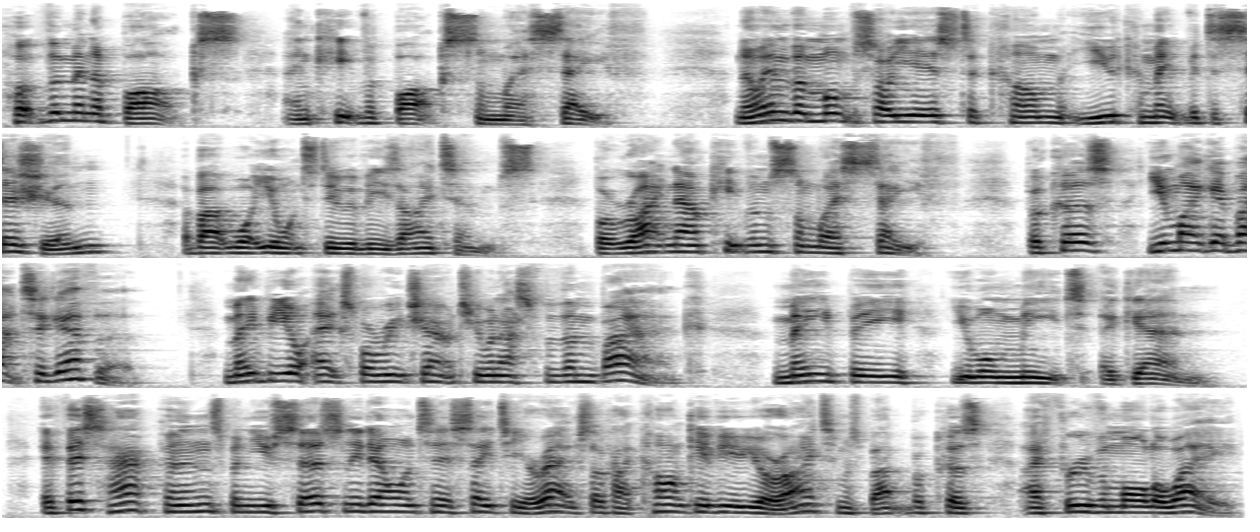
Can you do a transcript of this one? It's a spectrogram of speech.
Put them in a box and keep the box somewhere safe. Now, in the months or years to come, you can make the decision about what you want to do with these items. But right now, keep them somewhere safe because you might get back together. Maybe your ex will reach out to you and ask for them back. Maybe you will meet again. If this happens, then you certainly don't want to say to your ex, Look, I can't give you your items back because I threw them all away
